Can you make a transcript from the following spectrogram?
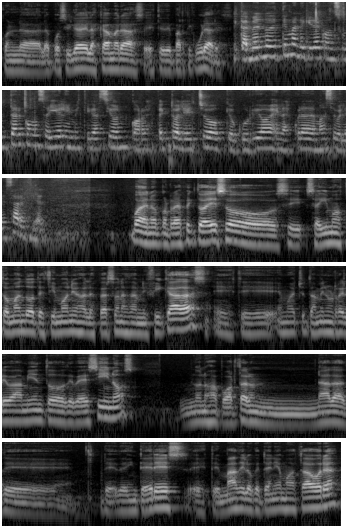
con la, posibilidad de las cámaras este, de particulares. Cambiando de tema, le quería consultar cómo sería la investigación con respecto al hecho que ocurrió en la escuela de Macio Vélez Bueno, con respecto a eso, sí, seguimos tomando testimonios a las personas damnificadas. Este, hemos hecho también un relevamiento de vecinos. No nos aportaron nada de, interés, este, más de lo que teníamos hasta ahora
